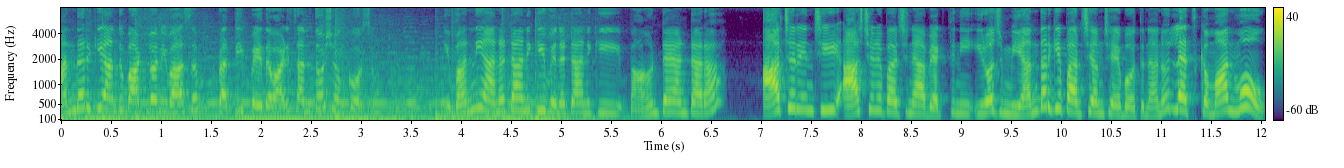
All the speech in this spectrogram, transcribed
అందరికీ అందుబాటులో నివాసం ప్రతి పేదవాడి సంతోషం కోసం. ఇవన్నీ అనటానికి వినటానికి బాగుంటాయంటారా? ఆచరించి ఆశ్చర్యపరిచిన ఆ వ్యక్తిని ఈరోజు మీ అందరికీ పరిచయం చేయబోతున్నాను. Let's come on move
